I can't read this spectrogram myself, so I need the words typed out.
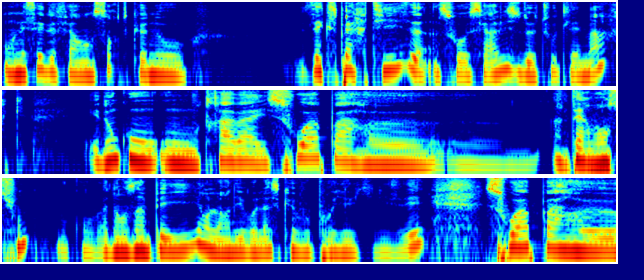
on essaye de faire en sorte que nos expertises soient au service de toutes les marques. Et donc, on, travaille soit par. Euh, intervention. Donc on va dans un pays, on leur dit voilà ce que vous pourriez utiliser. Soit par, euh,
